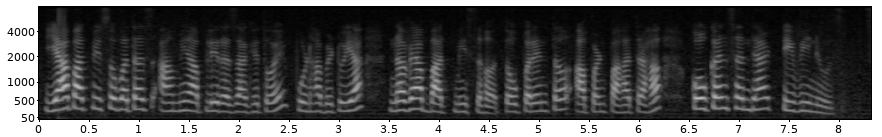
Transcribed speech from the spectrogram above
या बातमीसोबतच आम्ही आपली रजा घेतोय. पुन्हा भेटूया नव्या बातमीसह. तोपर्यंत आपण पाहत रहा कोकण संध्या टीव्ही न्यूज.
